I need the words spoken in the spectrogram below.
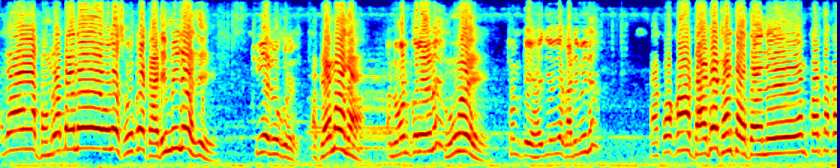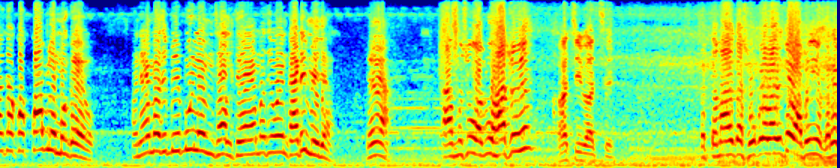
એટલે આ ભમરાબાને ઓલા છોકરા કાઢી મેલ્યા છે. છીએ છોકરે આ ભેમાના. આ નોન કર્યો ને હોય. ચમ તે હજી હજી ગાડી મેલે આ કોક આ ઢાઢે ઠરતા હતા અને એમ કરતા કરતા કોક કોબલો મંગાયો. અને એમાંથી બે બુલેમ ચાલ થયા એમાંથી ઓઈને કાઢી મેલ્યા હે આ હું શું આપણું હાથું છે સાચી વાત છે. પણ તમારે ત્યાં છોકરા વાળી તો આપણે ઘરે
